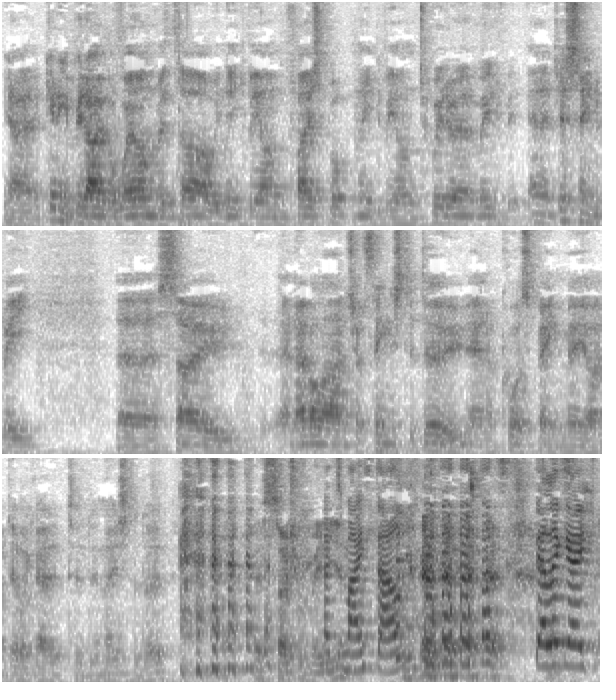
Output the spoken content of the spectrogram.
you know, getting a bit overwhelmed with oh, we need to be on Facebook, need to be on Twitter, need to be, and it just seemed to be uh, so an avalanche of things to do. And of course, being me, I delegated to Denise to do uh, social media. That's my style. Delegate.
